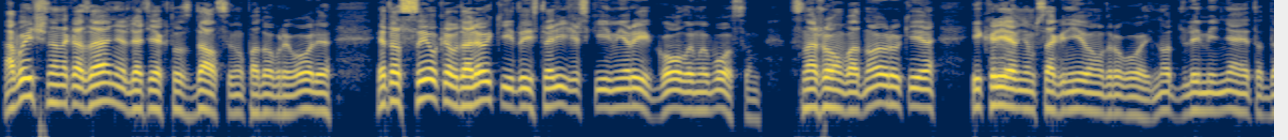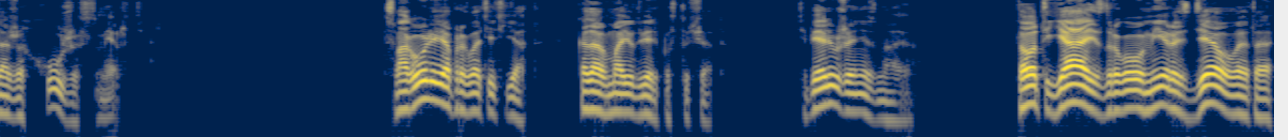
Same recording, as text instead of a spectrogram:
Обычное наказание для тех, кто сдался ему по доброй воле, это ссылка в далекие доисторические миры голым и боссом, с ножом в одной руке и кремнем с огнивом в другой, но для меня это даже хуже смерти. Смогу ли я проглотить яд, когда в мою дверь постучат? Теперь уже не знаю. Тот я из другого мира сделал это,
